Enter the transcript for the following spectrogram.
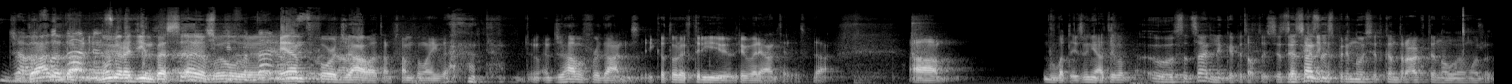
Java да, да, да. Номер один бестселлер был End for Java, там something like that. Java for Dummies, и которых три, три варианта есть, да. А, вот, извини, а. Э, социальный капитал, то есть это Социальный... известность приносит, контракты новые может.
